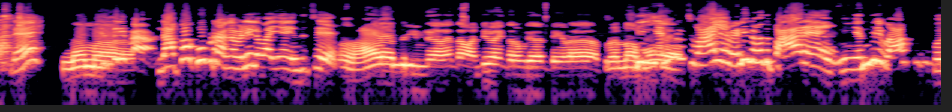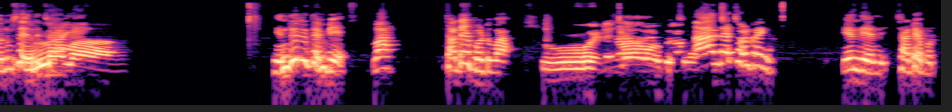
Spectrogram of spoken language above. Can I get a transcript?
டேய் இந்த அப்பா கூப்பிடுறாங்க. வெளியில வா ஏன் எந்திரிச்சு? நாளை எந்திரிக்க முடியாது. தான் வண்டி வாங்கி தர முடியாதுட்டீங்களா அப்புறம் என்ன? நீ போங்க எந்திரிச்சு வாய வெளியில வந்து பாரு. நீ எந்திரி வா. ஒரு நிமிஷம் எந்திரிச்சு வா எந்திரி தம்பி. வா. சட்டையை போட்டு வா. இந்த சொல்றேங்க. எந்தி எந்தி சட்டையை போட்டு.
